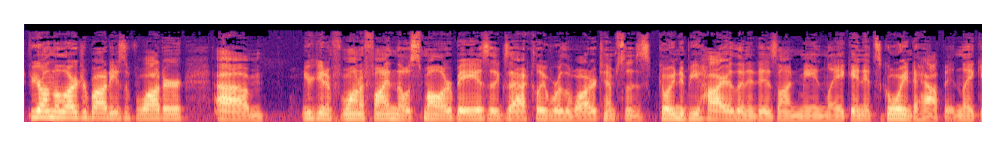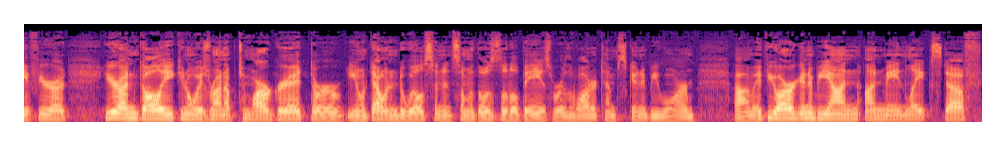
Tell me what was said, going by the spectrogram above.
If you're on the larger bodies of water, um, you're going to want to find those smaller bays exactly where the water temps is going to be higher than it is on Main Lake, and it's going to happen. Like if you're on, you're on Gully, you can always run up to Margaret or you know down into Wilson and some of those little bays where the water temps is going to be warm. Um, if you are going to be on on Main Lake stuff,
